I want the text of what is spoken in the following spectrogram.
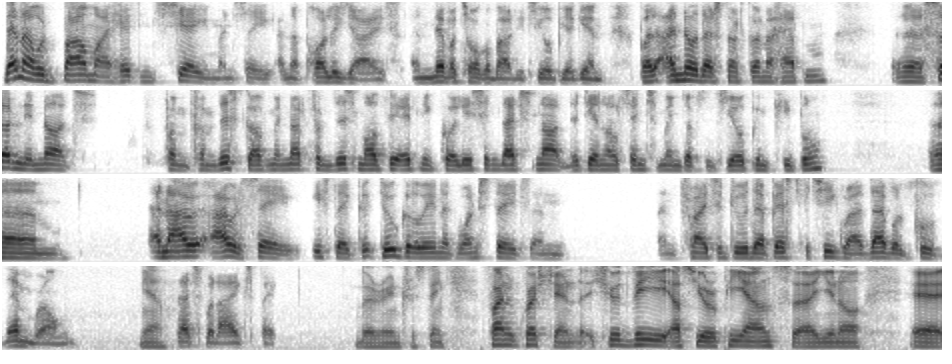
then I would bow my head in shame and say and apologize and never talk about Ethiopia again. But I know that's not going to happen. Uh, certainly not from, from this government, not from this multi-ethnic coalition. That's not the general sentiment of the Ethiopian people. Um, and I, I would say if they do go in at one stage and and try to do their best for Tigray, that will prove them wrong. Yeah, that's what I expect. Very interesting. Final question: Should we, as Europeans, uh, you know, uh,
